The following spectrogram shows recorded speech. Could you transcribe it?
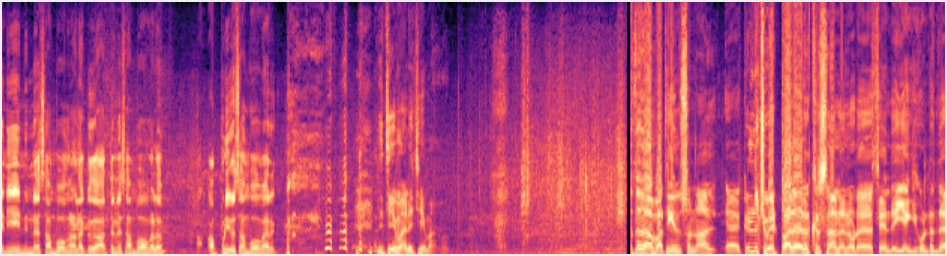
இனி என்னென்ன சம்பவங்கள் நடக்குதோ அத்தனை சம்பவங்களும் அப்படி ஒரு சம்பவமாக இருக்குது நிச்சயமா நிச்சயமா. அடுத்ததாக பார்த்தீங்கன்னு சொன்னால் கிளிநொச்சி வேட்பாளர் கிருஷ்ணானனோட சேர்ந்து இயங்கி கொண்டிருந்த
